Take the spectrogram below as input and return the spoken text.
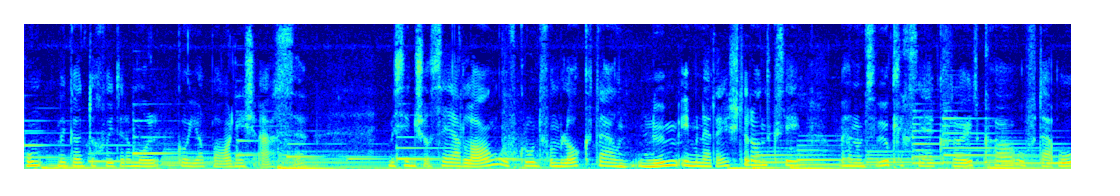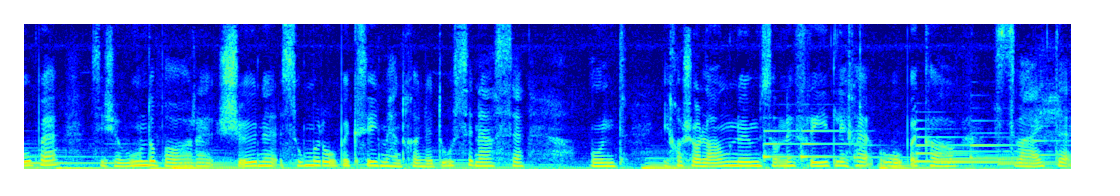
komm, wir gehen doch wieder einmal japanisch essen. Wir sind schon sehr lange aufgrund des Lockdown nicht mehr in einem Restaurant gewesen. Wir haben uns wirklich sehr gefreut auf den oben. Es war ein wunderbarer, schöner Sommer oben Wir konnten draußen essen und ich habe schon lange nicht mehr so einen friedlichen oben gehabt. Das zweite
